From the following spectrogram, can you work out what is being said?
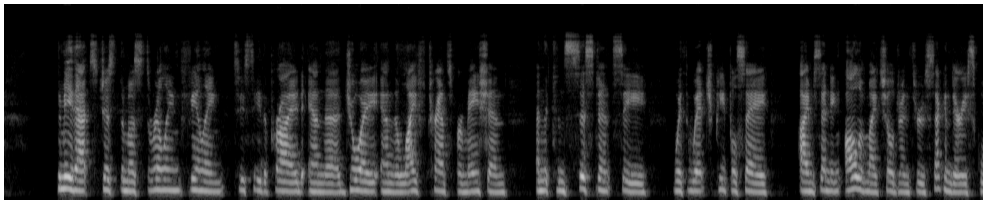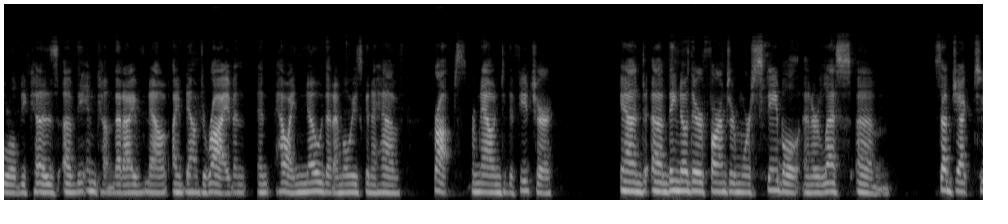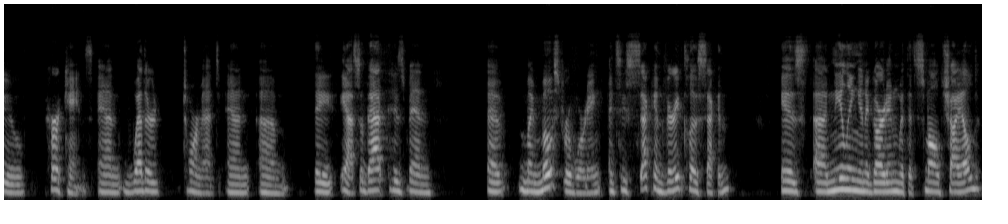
To me that's just the most thrilling feeling to see the pride and the joy and the life transformation and the consistency with which people say i'm sending all of my children through secondary school because of the income that i've now i now derive and and how i know that i'm always going to have crops from now into the future. And um, they know their farms are more stable and are less um, subject to hurricanes and weather torment. And um, they, yeah, so that has been uh, my most rewarding. I'd say second, very close second, is uh, kneeling in a garden with a small child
